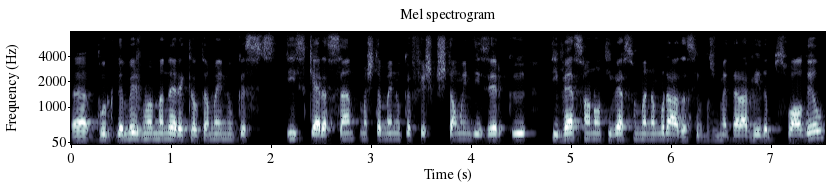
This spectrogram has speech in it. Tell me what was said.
uh, porque da mesma maneira que ele também nunca disse que era santo, mas também nunca fez questão em dizer que tivesse ou não tivesse uma namorada, simplesmente era a vida pessoal dele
